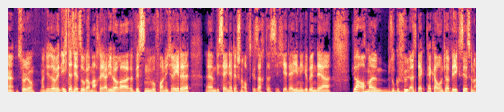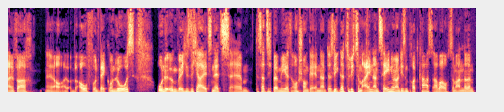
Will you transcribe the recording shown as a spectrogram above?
ja, Entschuldigung, Matthias, wenn ich das jetzt sogar mache, ja, die Hörer wissen, wovon ich rede. Ähm, die Sane hat ja schon oft gesagt, dass ich hier derjenige bin, der ja auch mal so gefühlt als Backpacker unterwegs ist und einfach äh, auf und weg und los, ohne irgendwelche Sicherheitsnetz. Ähm, das hat sich bei mir jetzt auch schon geändert. Das liegt natürlich zum einen an Sane und an diesem Podcast, aber auch zum anderen,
